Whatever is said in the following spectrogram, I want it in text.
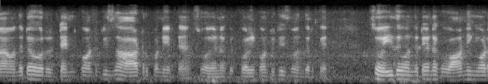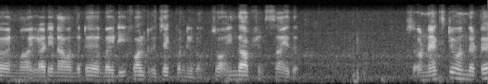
நான் வந்துட்டு ஒரு டென் குவான்டிட்டிஸ் தான் ஆர்டர் பண்ணியிருக்கேன். ஸோ எனக்கு டுவெல் குவான்டிட்டிஸ் வந்திருக்கு. ஸோ இது வந்துட்டு எனக்கு வார்னிங்கோட வேணுமா? இல்லாட்டி நான் வந்துட்டு பை டிஃபால்ட் ரிஜெக்ட் பண்ணிடும் ஸோ இந்த ஆப்ஷன்ஸ் தான் இது. ஸோ நெக்ஸ்ட்டு வந்துட்டு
